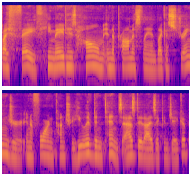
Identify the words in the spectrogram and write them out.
By faith, he made his home in the promised land like a stranger in a foreign country. He lived in tents, as did Isaac and Jacob,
